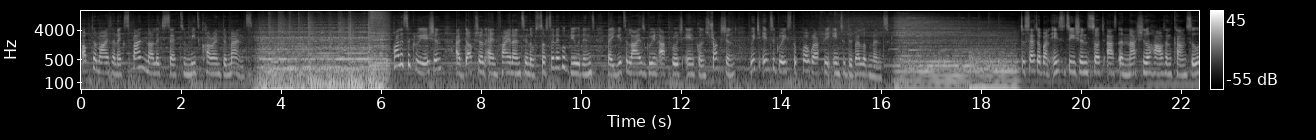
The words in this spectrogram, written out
optimize and expand knowledge set to meet current demands policy creation, adoption and financing of sustainable buildings that utilize green approach in construction, which integrates topography into development. To set up an institution such as a National Housing Council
